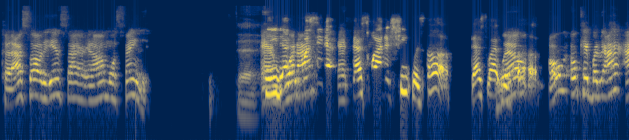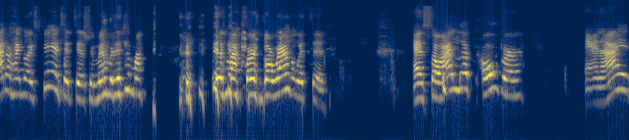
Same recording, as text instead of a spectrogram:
Because I saw the inside and I almost fainted. And see, that, what I, see that, that's why the sheet was up. That's why it well, was up. Oh, okay, but I, I don't have no experience at this. Remember, this is my this is my first go round with this. And so I looked over and I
